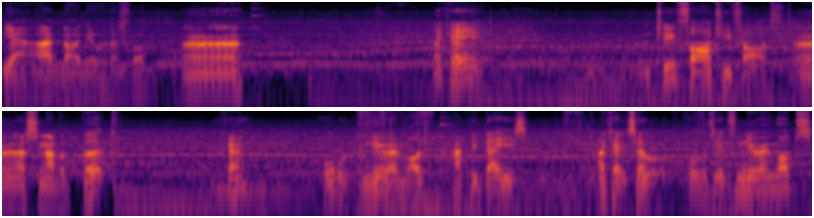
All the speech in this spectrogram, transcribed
Yeah, I have no idea what that's for. Uh. Okay. Too far, too fast. Uh, that's another book. Okay. Oh, a neuromod. Happy days. Okay, so what was it for neuromods?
